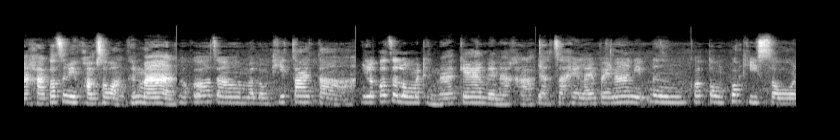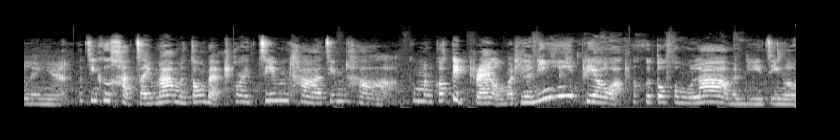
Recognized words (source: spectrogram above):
นะคะ ก็จะมีความสว่างขึ้นมา แล้วก็จะมาลงที่ใต้ตานี่เราก็จะลงมาถึงหน้าแก้มเลยนะคะ อยากจะไฮไลท์ใบหน้านิดนึง ก็ตรงพวกทีโซนอะไรเงี้ยจริงๆคือขัดใจมากมันต้องแบบคอยจิ้มทาจิ้มทาคือมันก็ติดแรงออกมาทีละนิดเดียวอะ่ะก็คือตัวฟอร์มูล่ามันดีจริงเรา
